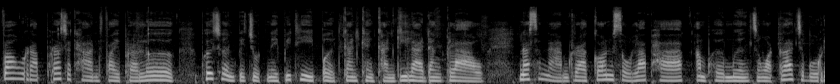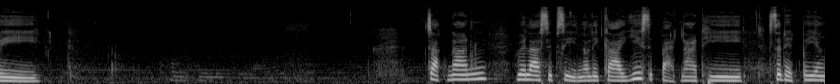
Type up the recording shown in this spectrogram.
เฝ้ารับพระราชทานไฟพระเลิก เพื่อเชิญไปจุดในพิธีเปิดการแข่งขันกีฬาดังกล่าว ณ สนามดราก้อนโซลาร์พาร์ค อำเภอเมืองจังหวัดราชบุรีจากนั้นเวลา 14 นาฬิกา 28 นาที เสด็จไปยัง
